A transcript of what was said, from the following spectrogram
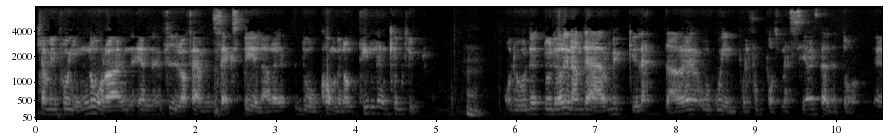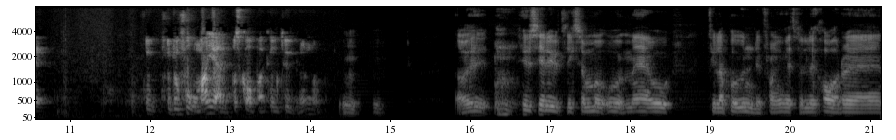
Kan vi få in några, en, en fyra, fem, sex spelare, då kommer de till en kultur. Och då är, det, då är det redan där mycket lättare att gå in på det fotbollsmässiga istället. Då. Eh, för, för då får man hjälp att skapa kulturen. Då. Mm, mm. Ja, hur, hur ser det ut liksom med att fylla på underifrån? Jag vet väl vi har... Eh,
